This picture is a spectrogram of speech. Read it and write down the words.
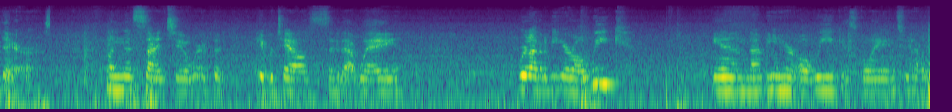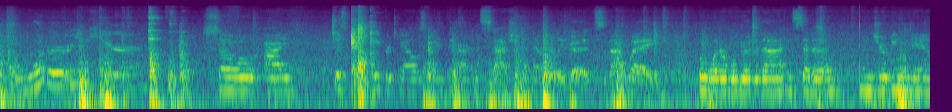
there. On this side too where I put paper towels so that way we're not going to be here all week and not being here all week is going to have a lot of water in here. So I just put paper towels right there and stash them in there really good so that way the water will go to that instead of dripping down.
